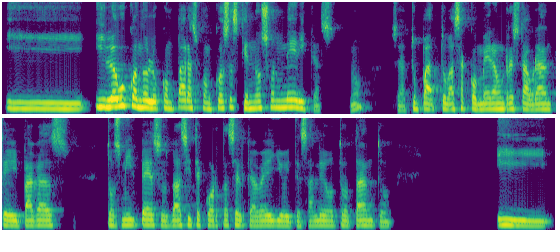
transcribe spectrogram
y, y, luego cuando lo comparas con cosas que no son médicas, ¿no? O sea, tú, tú vas a comer a un restaurante y pagas dos mil pesos, vas y te cortas el cabello y te sale otro tanto. Y,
